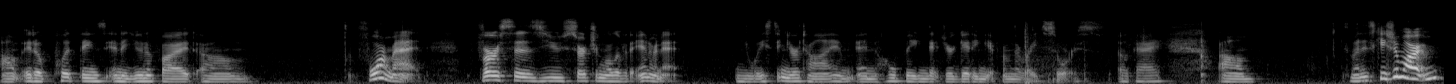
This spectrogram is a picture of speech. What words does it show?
Um, it'll put things in a unified um, format versus you searching all over the internet and wasting your time and hoping that you're getting it from the right source. Okay. Um, so my name is Keisha Martin.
